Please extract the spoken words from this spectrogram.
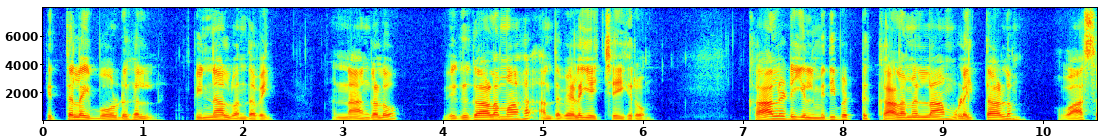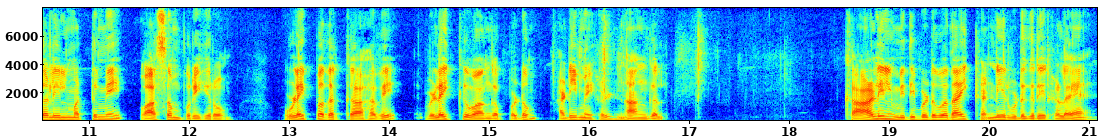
பித்தளை போர்டுகள் பின்னால் வந்தவை. நாங்களோ வெகுகாலமாக அந்த வேலையைச் செய்கிறோம். காலடியில் மிதிபட்டு காலமெல்லாம் உழைத்தாலும் வாசலில் மட்டுமே வாசம் புரிகிறோம். உழைப்பதற்காகவே விலைக்கு வாங்கப்படும் அடிமைகள் நாங்கள். காலில் மிதிபடுவதாய் கண்ணீர் விடுகிறீர்களே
